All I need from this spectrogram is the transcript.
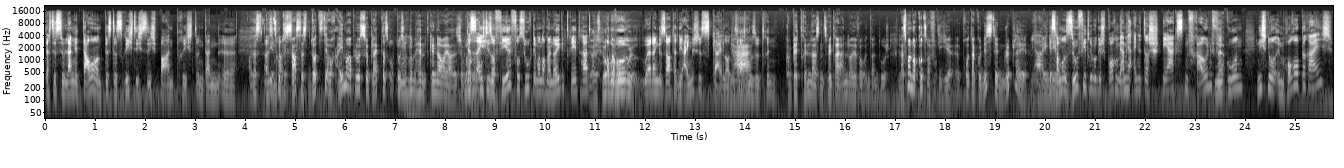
dass das so lange dauert, bis das richtig sich Bahn bricht und dann äh, Aber das, jetzt, wo du sagst, das dotzt ja auch einmal bloß, so bleibt das auch bloß unterm Hemd. Genau, ja. Mhm. Und das ist eigentlich dieser Fehlversuch, den man nochmal neu gedreht hat. Ja, das wirkt aber aber wo, cool. wo er dann gesagt hat, nee, eigentlich ist es geiler, das Ja. lassen wir so drin. komplett drin lassen. Zwei, drei Anläufe und dann durch. Lass mal noch kurz auf die äh, Protagonistin Ripley Ja, eingehen. jetzt haben wir so viel drüber gesprochen. Wir haben ja eine der stärksten Frauenfiguren, nicht nur im Horrorbereich,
